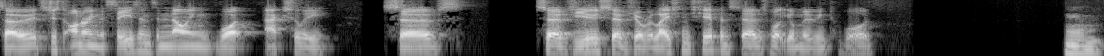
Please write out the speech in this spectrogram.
So it's just honoring the seasons and knowing what actually serves serves you, serves your relationship, and serves what you're moving toward. Mm.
